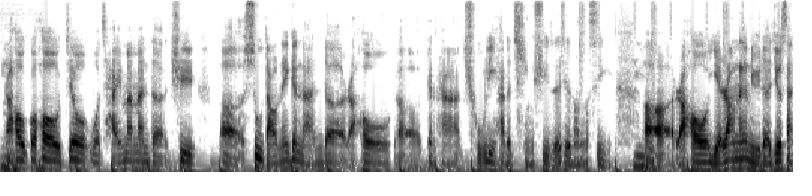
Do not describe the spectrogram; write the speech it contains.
嗯然后过后就我才慢慢的去呃疏导那个男的，然后呃跟他处理他的情绪这些东西，嗯呃，然后也让那个女的就暂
